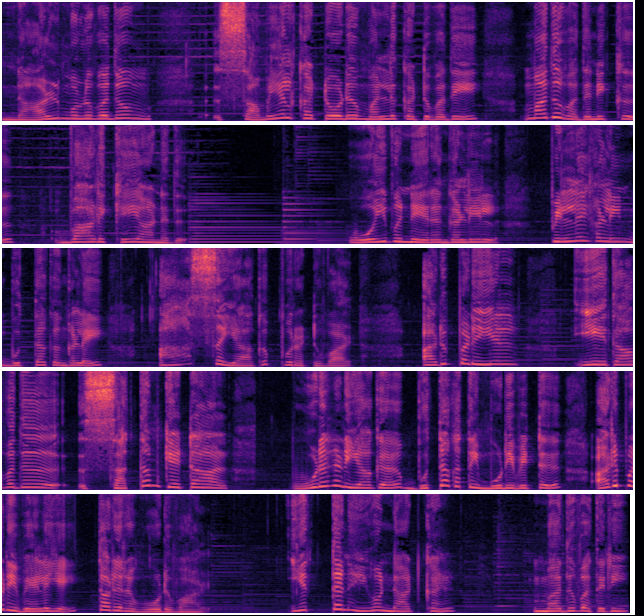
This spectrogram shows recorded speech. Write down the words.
நாள் முழுவதும் சமையல் கட்டோடு மல்லு கட்டுவதே மதுவதனிக்கு வாடிக்கையானது. ஓய்வு நேரங்களில் பிள்ளைகளின் புத்தகங்களை ஆசையாக புரட்டுவாள். அடுப்படியில் ஏதாவது சத்தம் கேட்டால் உடனடியாக புத்தகத்தை மூடிவிட்டு அடிப்படை வேலையை தொடர ஓடுவாள். எத்தனையோ நாட்கள் மதுவதனி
